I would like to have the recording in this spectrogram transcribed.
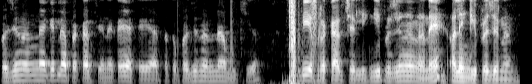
પ્રજનનના કેટલા પ્રકાર છે અને કયા કયા? તો કે પ્રજનનના મુખ્ય બે પ્રકાર છે, લિંગી પ્રજનન અને અલિંગી પ્રજનન.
